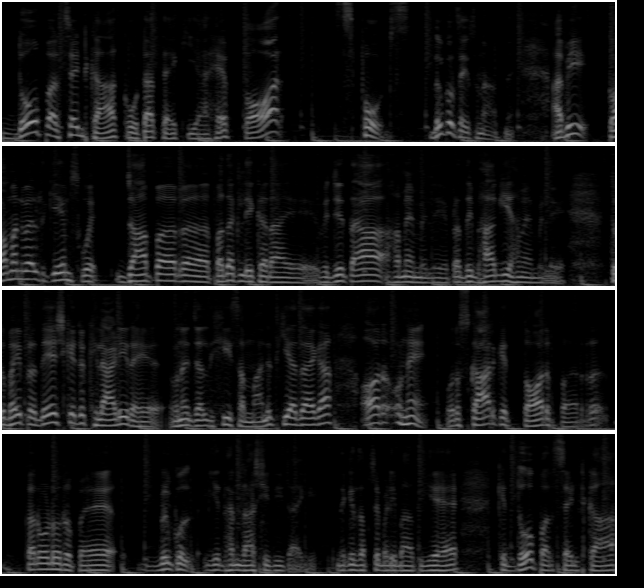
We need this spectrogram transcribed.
दो परसेंट का कोटा तय किया है फॉर स्पोर्ट्स बिल्कुल सही सुना आपने। अभी कॉमनवेल्थ गेम्स हुए, जहाँ पर पदक लेकर आए, विजेता हमें मिले, प्रतिभागी हमें मिले। तो भाई, प्रदेश के जो खिलाड़ी रहे, उन्हें जल्द ही सम्मानित किया जाएगा और उन्हें पुरस्कार के तौर पर करोड़ों रुपए, बिल्कुल ये धनराशि दी जाएगी। लेकिन सबसे बड़ी बात यह है कि दो परसेंट का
